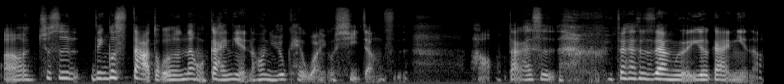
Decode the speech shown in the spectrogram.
呃，就是 Link Star 的那种概念，然后你就可以玩游戏这样子。好，大概是 大概是这样的一个概念啊。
